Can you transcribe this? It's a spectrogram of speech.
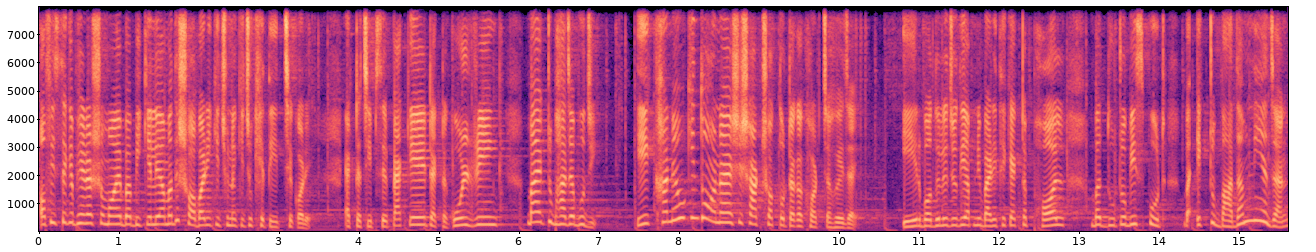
অফিস থেকে ফেরার সময় বা বিকেলে আমাদের সবারই কিছু না কিছু খেতে ইচ্ছে করে। একটা চিপসের প্যাকেট, একটা কোল্ড ড্রিঙ্ক বা একটু ভাজাভুজি এখানেও কিন্তু অনায়াসে ষাট সত্তর টাকা খরচা হয়ে যায়। এর বদলে যদি আপনি বাড়ি থেকে একটা ফল বা দুটো বিস্কুট বা একটু বাদাম নিয়ে যান,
